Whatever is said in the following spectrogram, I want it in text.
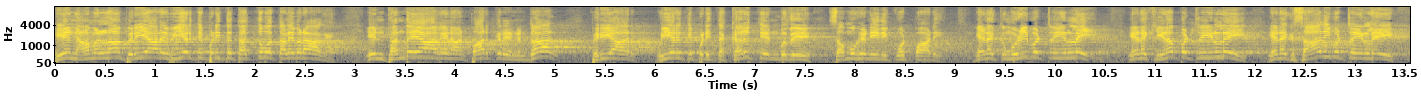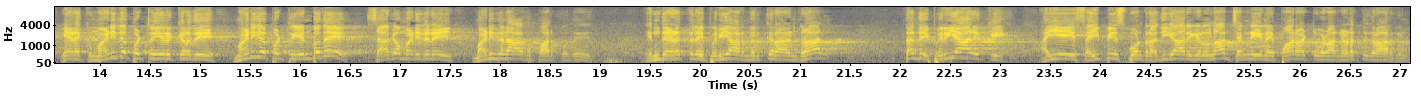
ஏன் நாமெல்லாம் பெரியாரை உயர்த்தி பிடித்த தத்துவ தலைவராக என் தந்தையாக நான் பார்க்கிறேன் என்றால் பெரியார் உயர்த்தி பிடித்த கருத்து என்பது சமூக நீதி கோட்பாடு. எனக்கு மொழி பற்று இல்லை எனக்கு இனப்பற்று இல்லை எனக்கு சாதி பற்று இல்லை எனக்கு மனித பற்று இருக்கிறது. மனித பற்று என்பது சக மனிதனை மனிதனாக பார்ப்பது. எந்த இடத்துல பெரியார் நிற்கிறார் என்றால் தந்தை பெரியாருக்கு ஐஏஎஸ் ஐபிஎஸ் போன்ற அதிகாரிகள் எல்லாம் சென்னையிலே பாராட்டு விழா நடத்துகிறார்கள்.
